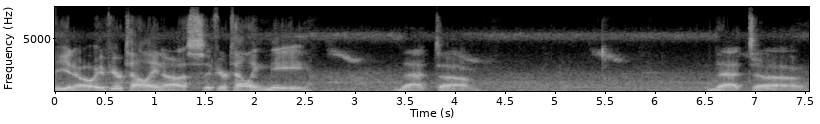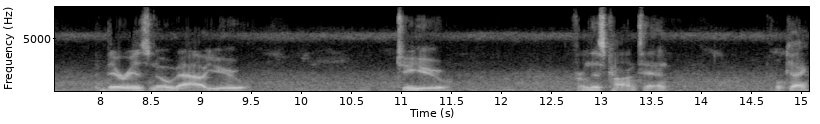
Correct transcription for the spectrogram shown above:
you know, if you're telling us, if you're telling me that um, that uh, there is no value to you from this content, okay,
